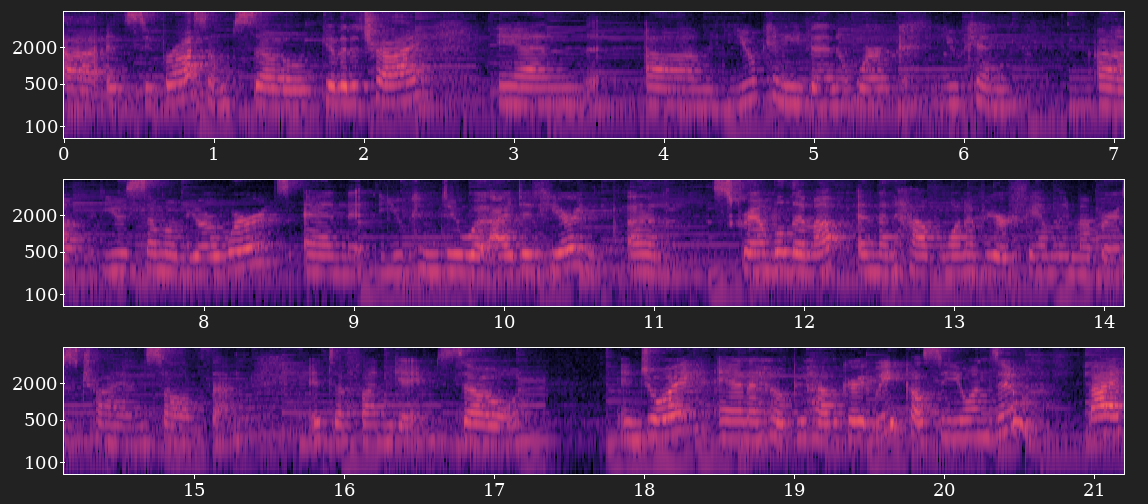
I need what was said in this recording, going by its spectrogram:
uh, it's super awesome. So give it a try and um, you can even work, you can um, use some of your words and you can do what I did here, uh, scramble them up and then have one of your family members try and solve them. It's a fun game. So enjoy and I hope you have a great week. I'll see you on Zoom. Bye.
